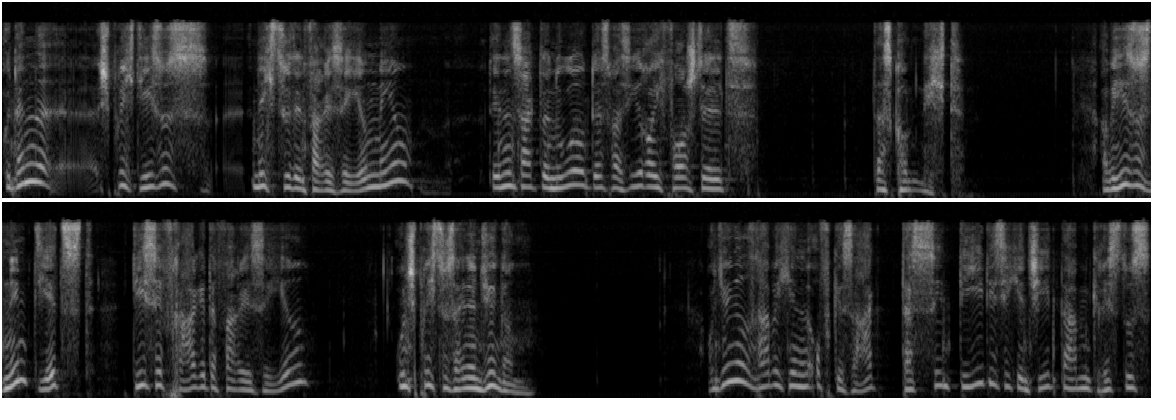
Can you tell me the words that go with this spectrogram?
Und dann äh, spricht Jesus nicht zu den Pharisäern mehr, denen sagt er nur, das, was ihr euch vorstellt, das kommt nicht. Aber Jesus nimmt jetzt diese Frage der Pharisäer und spricht zu seinen Jüngern. Und Jünger, das habe ich Ihnen oft gesagt, das sind die, die sich entschieden haben, Christus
